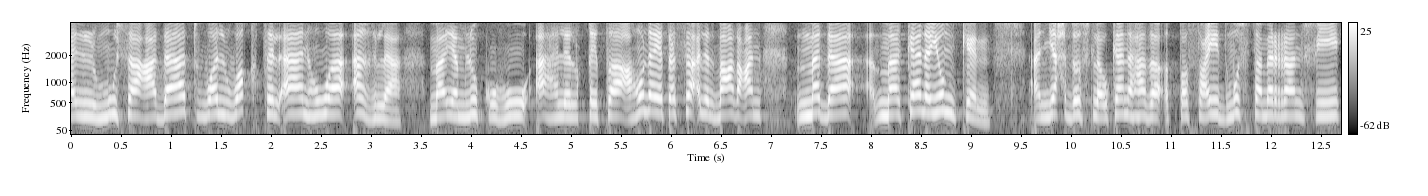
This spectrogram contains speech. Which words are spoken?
المساعدات والوقت الآن هو أغلى ما يملكه أهل القطاع هنا يتساءل البعض عن مدى ما كان يمكن أن يحدث لو كان هذا التصعيد مستمرا في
